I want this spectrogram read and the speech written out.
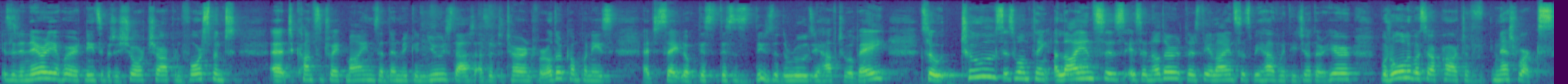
Is it an area where it needs a bit of short, sharp enforcement uh, to concentrate minds and then we can use that as a deterrent for other companies uh, to say, look, this, this is, these are the rules you have to obey. So tools is one thing, alliances is another. There's the alliances we have with each other here, but all of us are part of networks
